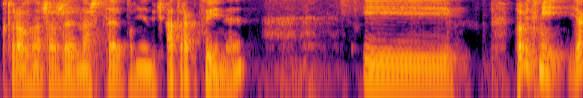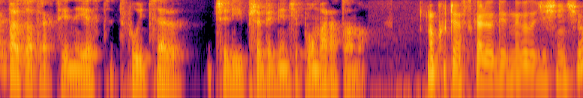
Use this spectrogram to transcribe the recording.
która oznacza, że nasz cel powinien być atrakcyjny. I powiedz mi, jak bardzo atrakcyjny jest Twój cel, czyli przebiegnięcie półmaratonu? No kurczę, w skali od 1 do 10? E,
